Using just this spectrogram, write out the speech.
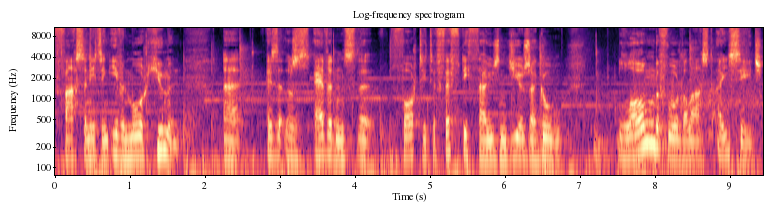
fascinating, even more human, uh, is that there's evidence that 40 to 50,000 years ago, long before the last ice age,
